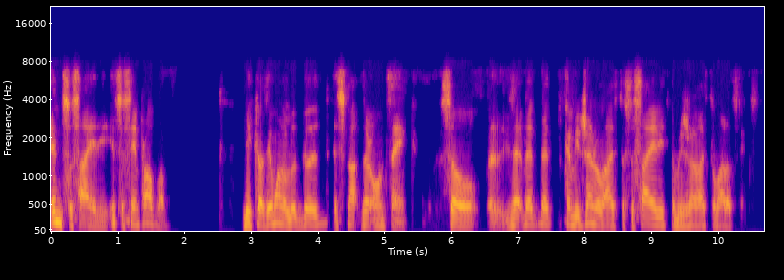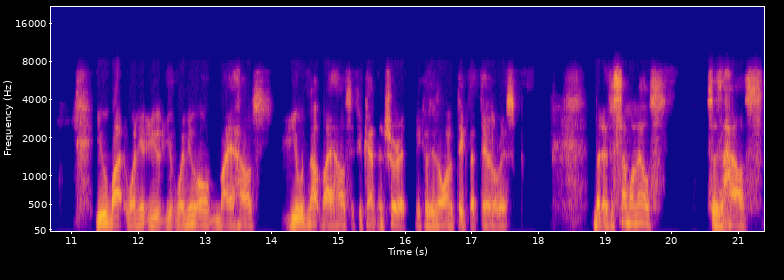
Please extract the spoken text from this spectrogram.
in society, it's the same problem because they want to look good. It's not their own thing. So uh, that, that that can be generalized to society. It can be generalized to a lot of things. You buy when you, you, you when you own buy a house, you would not buy a house if you can't insure it because you don't want to take that tail risk. But if someone else says a house,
